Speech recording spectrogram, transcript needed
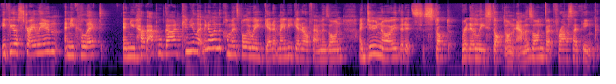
If you're Australian and you collect and you have Apple Garde, can you let me know in the comments below where you get it? Maybe get it off Amazon. I do know that it's stocked, readily stocked on Amazon, but for us, I think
